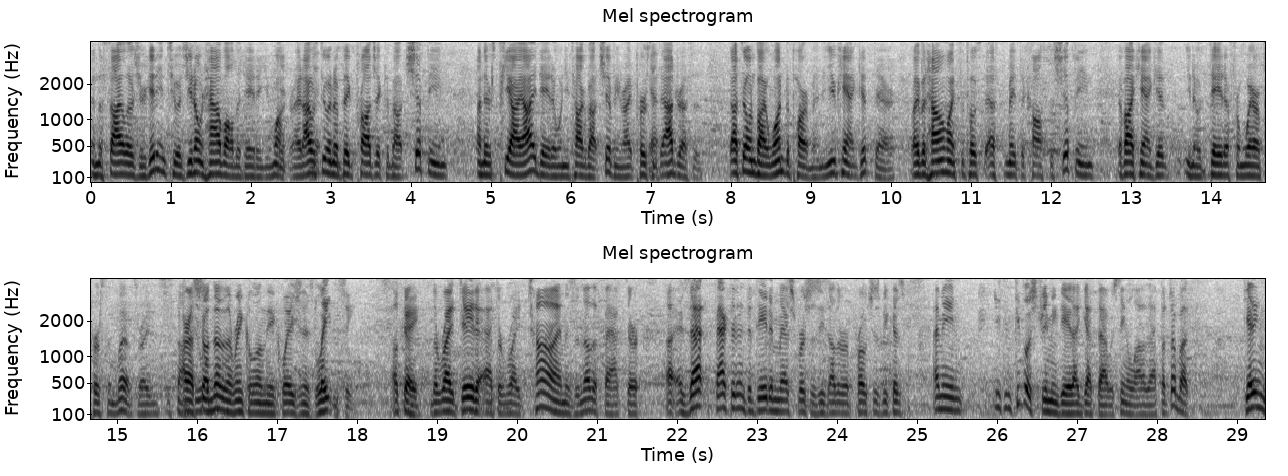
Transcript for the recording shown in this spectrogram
in the silos you're getting to, is you don't have all the data you want, right? I was doing a big project about shipping, and there's PII data when you talk about shipping, right? Person's Yeah. addresses. That's owned by one department, and you can't get there, right? But how am I supposed to estimate the cost of shipping if I can't get you know, data from where a person lives, right? It's just not All right, so another wrinkle in the equation is latency. Okay, the right data at the right time is another factor. Uh, is that factored into data mesh versus these other approaches? Because, I mean, you can, people are streaming data, I get that, we're seeing a lot of that, but talk about getting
